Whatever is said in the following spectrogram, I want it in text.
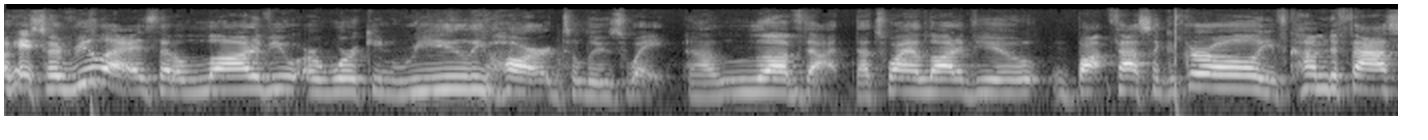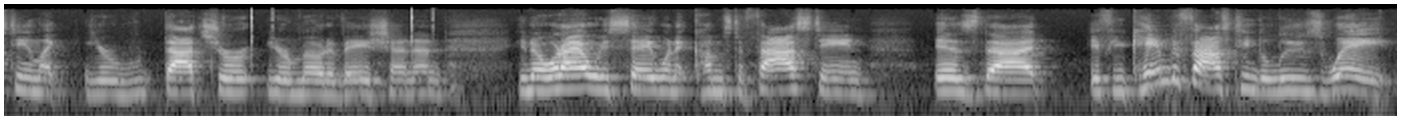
Okay, so I realize that a lot of you are working really hard to lose weight. And I love that. That's why a lot of you bought Fast Like a Girl, you've come to fasting, like you're that's your your motivation. And you know what I always say when it comes to fasting is that if you came to fasting to lose weight,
